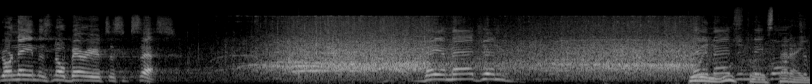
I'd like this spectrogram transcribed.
your name is no barrier to success. They imagine Tuve el gusto de estar ahí.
